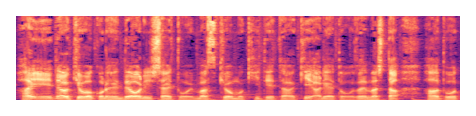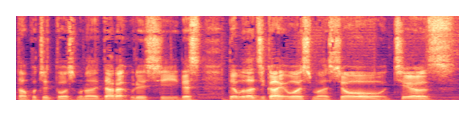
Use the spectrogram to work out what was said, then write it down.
はい、では今日はこの辺で終わりにしたいと思います。今日も聞いていただきありがとうございました。ハートボタンポチッと押してもらえたら嬉しいです。ではまた次回お会いしましょう。チュース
